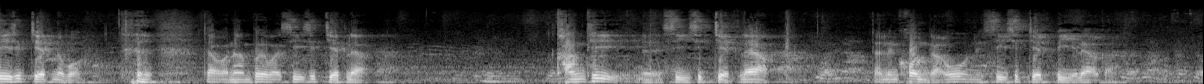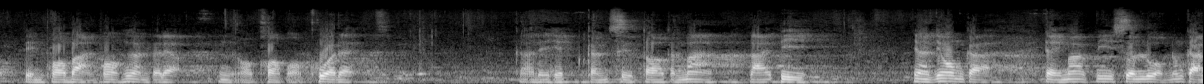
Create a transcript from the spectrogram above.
47แล้วบ่เจ้านำเพื่อว่า47แล้ว ครั้งที่เนี่ย47แล้ว แต่เป็นคนก็โอ้ใน47ปีแล้วก็เป็นพอบ้านพ่อเฮือนไปแล้วออกคอบออกครัวได้ ก็ได้เหตุกันสืบต่อกันมาหลายปีญาติโยมก็ได้มากมีส่วนร่วมน้ำกัน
